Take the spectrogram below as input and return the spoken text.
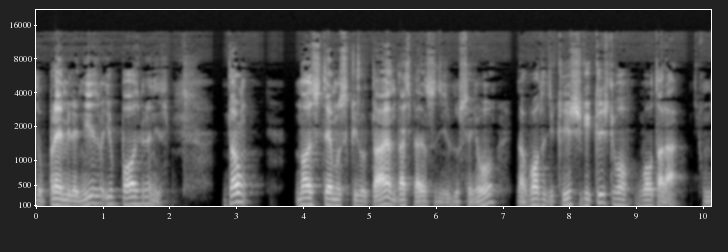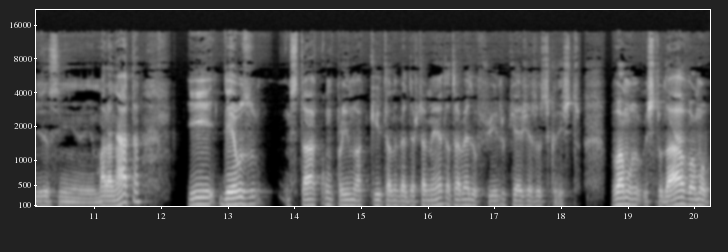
do pré-milenismo e o pós-milenismo. Então, nós temos que lutar na esperança de, do Senhor, na volta de Cristo, que Cristo voltará como diz assim, Maranata, e Deus está cumprindo aqui, está no Velho Testamento, através do Filho, que é Jesus Cristo. Vamos estudar, vamos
